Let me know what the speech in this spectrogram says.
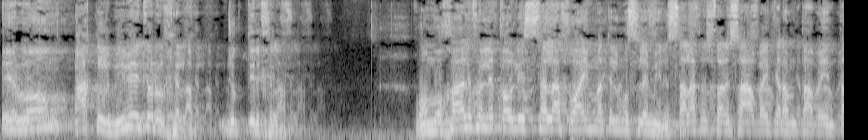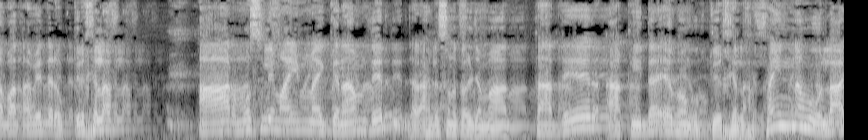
এবং আকল বিবেকেরও খেলাফ, যুক্তির খেলাফ। ও মুখালিফ কৌলি সালাফ ওয়াইমাতিল মুসলিমিন। সালাফে সাহাবাই কেরাম তাবাইন তাবা তাবেদের উক্তির খেলাফ। আর মুসলিম আইম্মাই জামাত, তাদের আকীদা এবং উক্তির খেলাফ। ফাইন্নাহু লা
